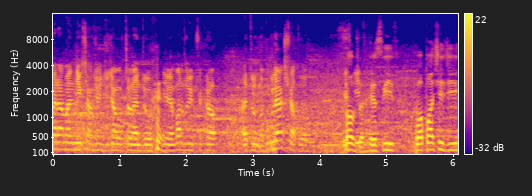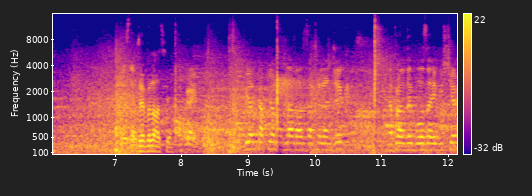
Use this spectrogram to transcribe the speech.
Kameraman nie chciał wziąć udziału w challenge'u. Nie wiem, bardzo mi przykro, ale trudno. W ogóle jak światło? Jest Dobrze, git? jest git. Łapa siedzi. Rewelacja. Okej. Wielka piona dla was za challenge'ik. Naprawdę było zajebiście.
